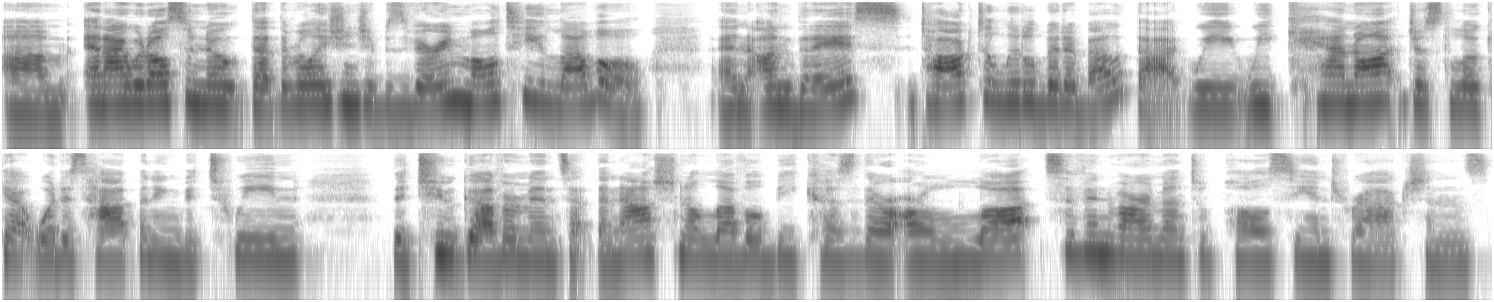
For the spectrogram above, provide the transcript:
Um, and I would also note that the relationship is very multi-level and Andres talked a little bit about that. We, we cannot just look at what is happening between the two governments at the national level because there are lots of environmental policy interactions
